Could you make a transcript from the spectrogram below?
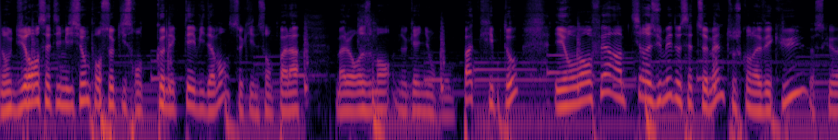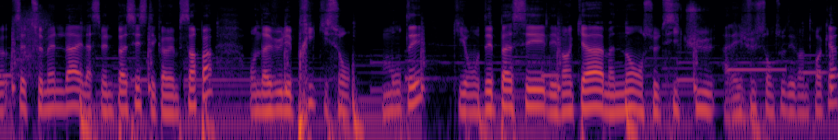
donc durant cette émission pour ceux qui seront connectés évidemment. Ceux qui ne sont pas là, malheureusement, ne gagneront pas de crypto. Et on va en faire un petit résumé de cette semaine, tout ce qu'on a vécu. Parce que cette semaine-là et la semaine passée, c'était quand même sympa. On a vu les prix qui sont montés, qui ont dépassé les 20K. Maintenant, on se situe, allez, juste en dessous des 23K.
